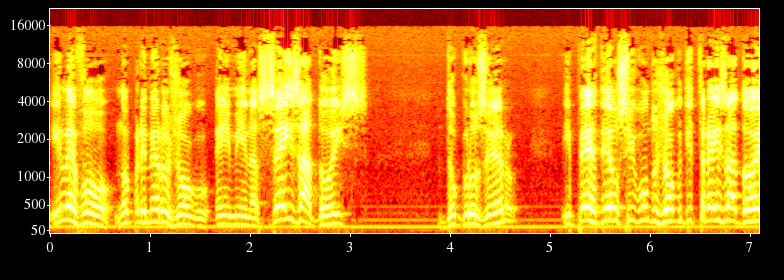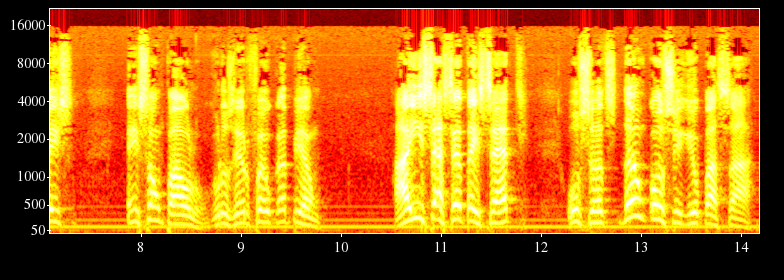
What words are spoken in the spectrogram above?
e levou no primeiro jogo em Minas 6 a 2 do Cruzeiro e perdeu o segundo jogo de 3 a 2 em São Paulo. O Cruzeiro foi o campeão. Aí em 67, o Santos não conseguiu passar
